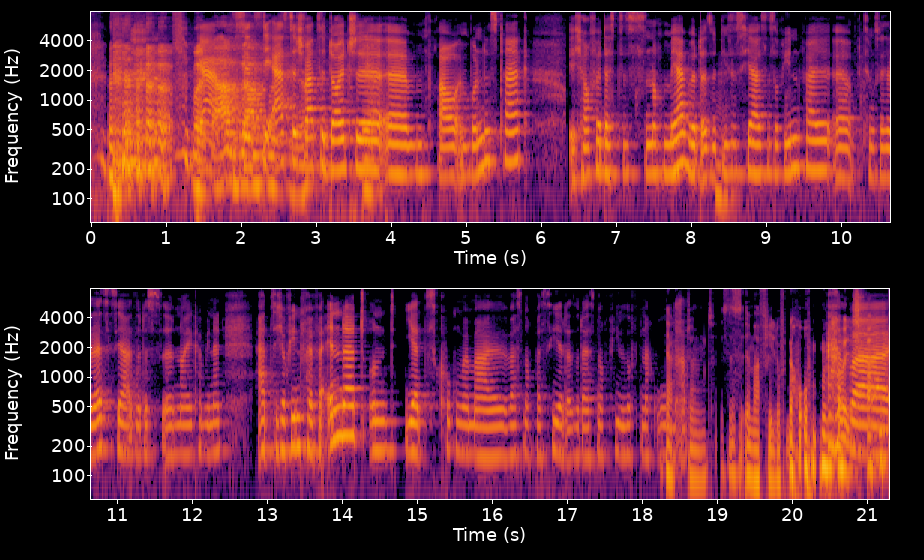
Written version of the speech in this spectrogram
ja, das ist jetzt die erste schwarze deutsche ja. ähm, Frau im Bundestag ich hoffe, dass das noch mehr wird. Also mhm. dieses Jahr ist es auf jeden Fall, äh, beziehungsweise letztes Jahr, also das äh, neue Kabinett, hat sich auf jeden Fall verändert und jetzt gucken wir mal, was noch passiert. Also da ist noch viel Luft nach oben. Das stimmt. Es ist immer viel Luft nach oben. aber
